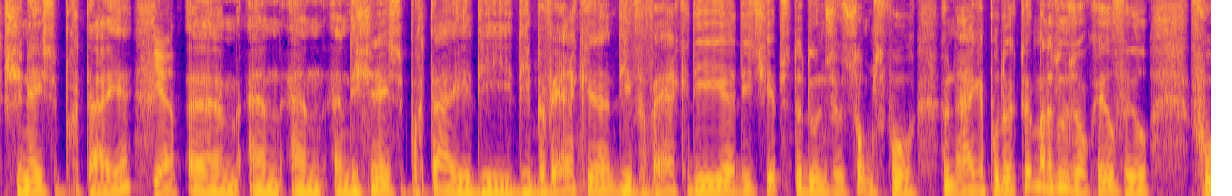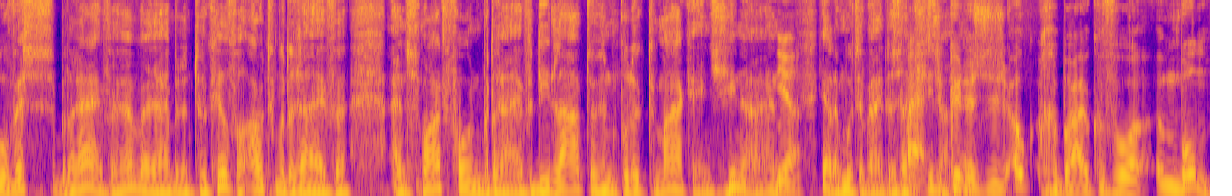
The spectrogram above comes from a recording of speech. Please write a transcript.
Chinese partijen. Ja. Um, en, en, en die Chinese partijen die, die bewerken, die verwerken die, die chips. Dat doen ze soms voor hun eigen producten, maar dat doen ze ook heel veel voor westerse bedrijven. Hè. Wij hebben natuurlijk heel veel autobedrijven en smartphonebedrijven die laten hun producten maken in China. En ja, ja dan moeten wij dus uit ja, China. Ze kunnen ze dus ook gebruiken voor een bom.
